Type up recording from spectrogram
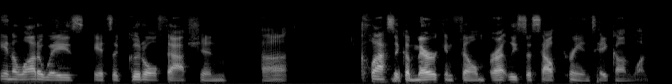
in a lot of ways, it's a good old fashioned uh, classic American film, or at least a South Korean take on one.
